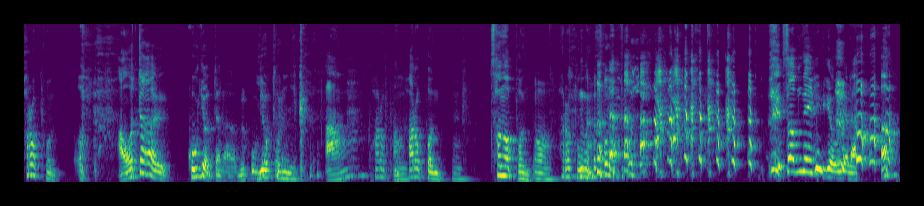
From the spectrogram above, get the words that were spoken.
화로폰. 아 어쩌가 고기였잖아 물고기 이어폰이니까. 아 화로폰. 어, 화로폰 네. 선어폰 어, 화로폰과 선어폰. 썸네일 이게 올려라 어?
